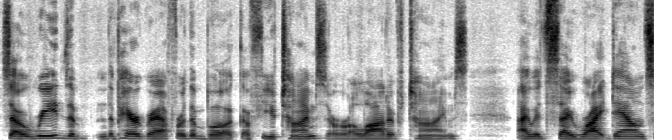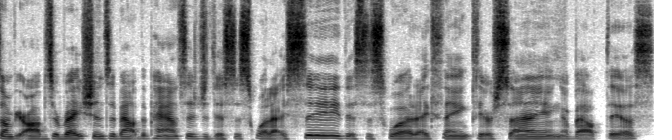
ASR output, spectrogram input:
So read the, the paragraph or the book a few times or a lot of times. I would say write down some of your observations about the passage. This is what I see. This is what I think they're saying about this.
